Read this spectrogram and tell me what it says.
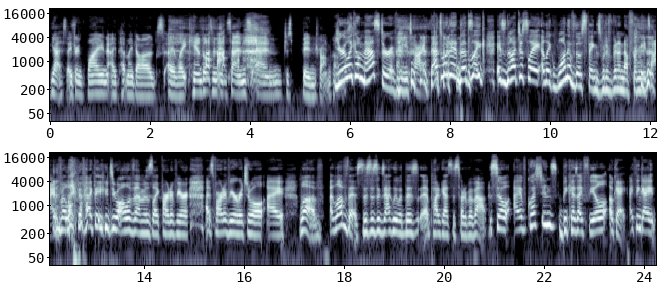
Yes, I drink wine. I pet my dogs. I light candles and incense and just binge rom coms. You're like a master of me time. That's what it. That's like. It's not just like like one of those things would have been enough for me time, but like the fact that you do all of them is like part of your as part of your ritual. I love. I love this. This is exactly what this uh, podcast is sort of about. So I have questions because I feel okay. I think I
